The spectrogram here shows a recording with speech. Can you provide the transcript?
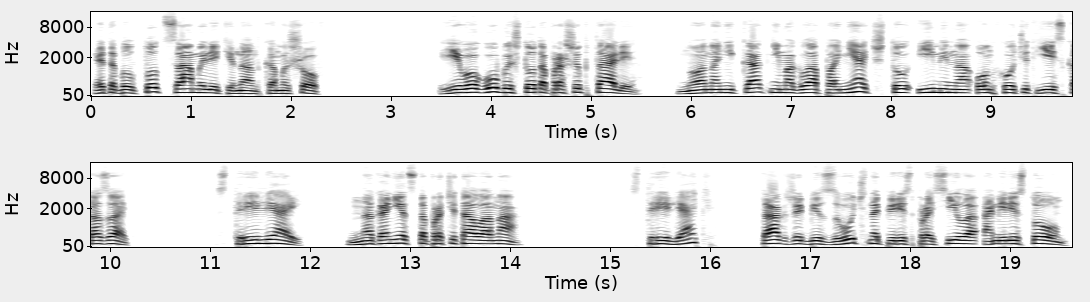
Это был тот самый лейтенант Камышов. Его губы что-то прошептали, но она никак не могла понять, что именно он хочет ей сказать. «Стреляй!» — наконец-то прочитала она. «Стрелять?» — также беззвучно переспросила Амели Стоун.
